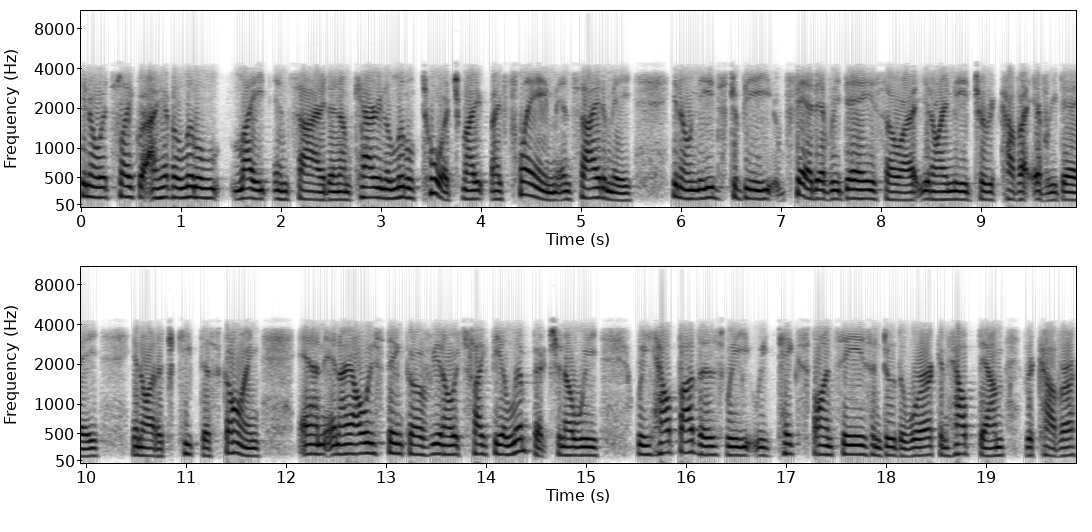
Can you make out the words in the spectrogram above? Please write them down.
you know, it's like I have a little light inside, and I'm carrying a little torch. My my flame inside of me, you know, needs to be fed every day. So I, you know, I need to recover every day in order to keep this going. And and I always think of, you know, it's like the Olympics. You know, we we help others, we we take sponsees and do the work and help them recover,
